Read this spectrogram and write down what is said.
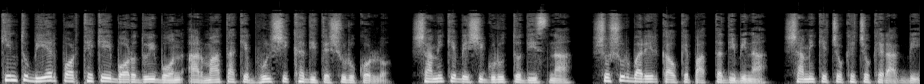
কিন্তু বিয়ের পর থেকেই বড় দুই বোন আর মা তাকে ভুল শিক্ষা দিতে শুরু করল। স্বামীকে বেশি গুরুত্ব দিস না, শ্বশুরবাড়ির কাউকে পাত্তা দিবি না, স্বামীকে চোখে চোখে রাখবি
